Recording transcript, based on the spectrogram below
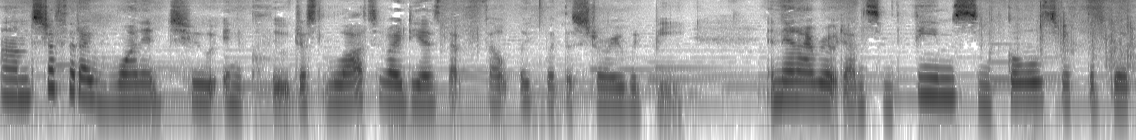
um, stuff that I wanted to include, just lots of ideas that felt like what the story would be. And then I wrote down some themes, some goals with the book.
